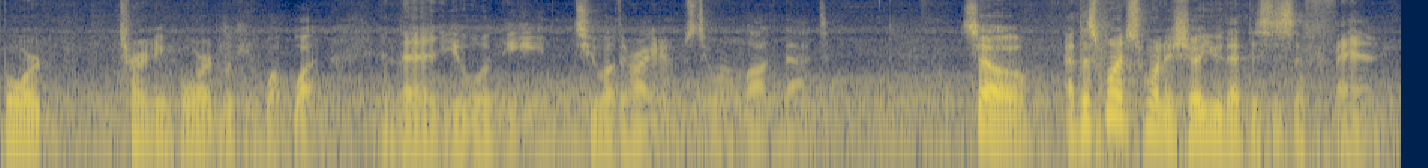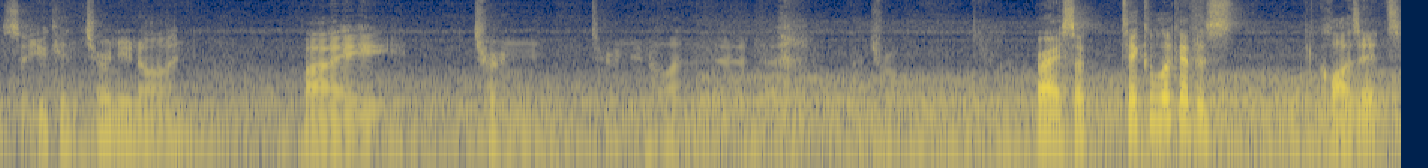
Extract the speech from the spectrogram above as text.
board, turning board looking what what, and then you will need two other items to unlock that. So at this point, I just want to show you that this is a fan, so you can turn it on by turn turning on the, the control. All right, so take a look at this closet.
